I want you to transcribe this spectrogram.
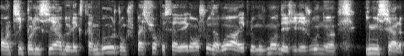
anti-policière de l'extrême gauche, donc je suis pas sûr que ça avait grand-chose à voir avec le mouvement des Gilets jaunes euh, initial.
